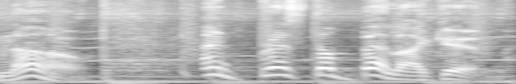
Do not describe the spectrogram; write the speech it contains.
now and press the bell icon.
